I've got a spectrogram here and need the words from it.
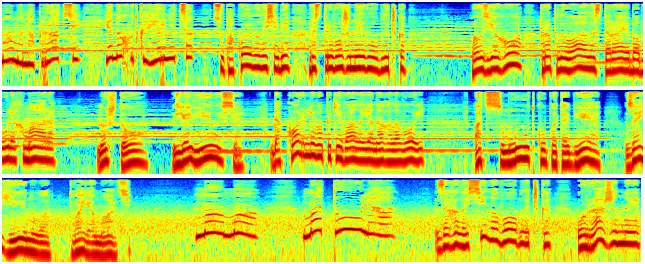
мама на працы, яна хутка вернецца, супакойвала сябе растрывожанае воблачка. Паўз яго праплывала старая бабуля хмара. Ну што, з'явілася? Дакорліва паківала яна галавой. Ад смутку па табе загінула твоя маці. Мама, матуля! Загаласіла воблачка, уражаная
